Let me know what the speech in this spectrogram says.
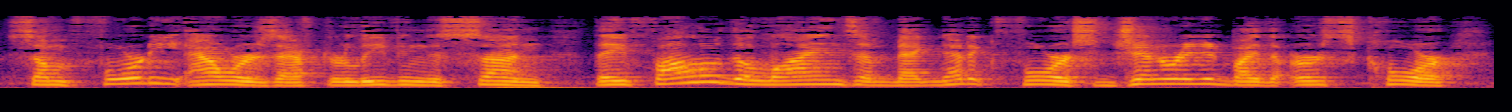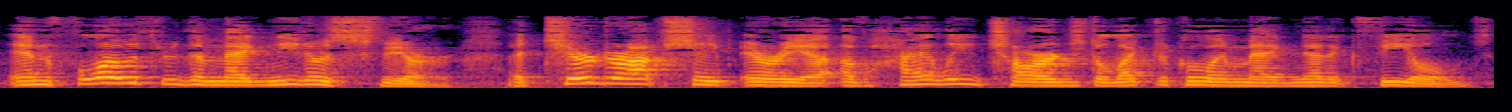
some 40 hours after leaving the sun, they follow the lines of magnetic force generated by the Earth's core and flow through the magnetosphere, a teardrop shaped area of highly charged electrical and magnetic fields.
